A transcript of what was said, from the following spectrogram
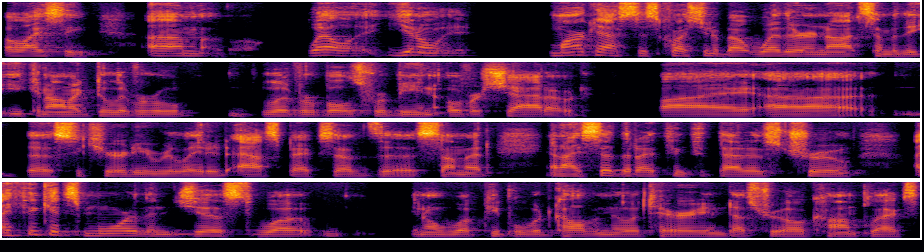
Oh, I see. Um, well, you know, Mark asked this question about whether or not some of the economic deliverables were being overshadowed by uh, the security related aspects of the summit. And I said that I think that that is true. I think it's more than just what you know what people would call the military industrial complex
